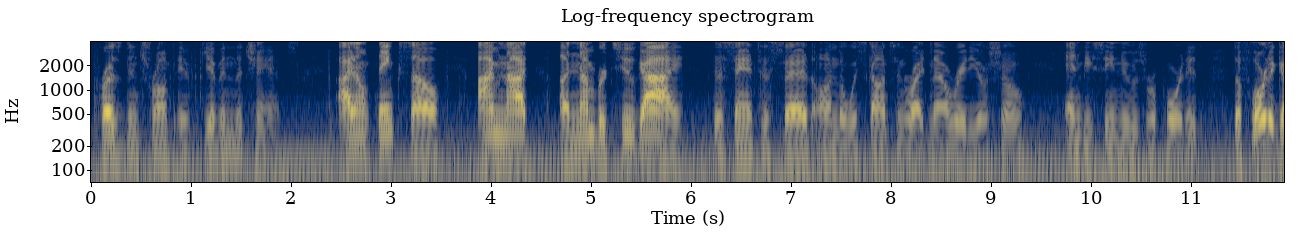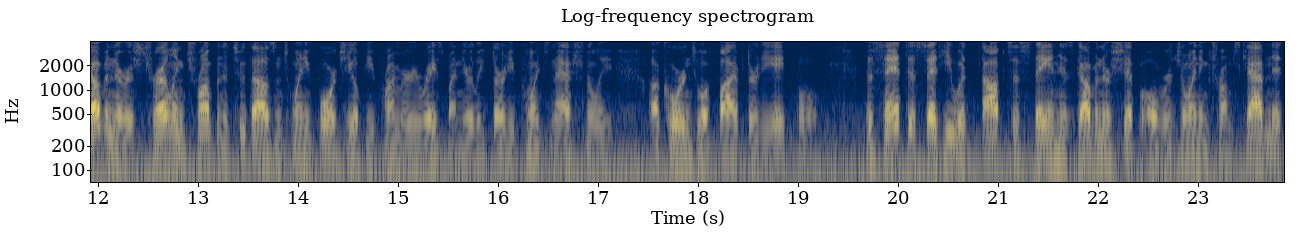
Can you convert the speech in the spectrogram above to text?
President Trump if given the chance. I don't think so. I'm not a number two guy, DeSantis said on the Wisconsin Right Now radio show. NBC News reported. The Florida governor is trailing Trump in the 2024 GOP primary race by nearly 30 points nationally, according to a 538 poll. DeSantis said he would opt to stay in his governorship over joining Trump's cabinet,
